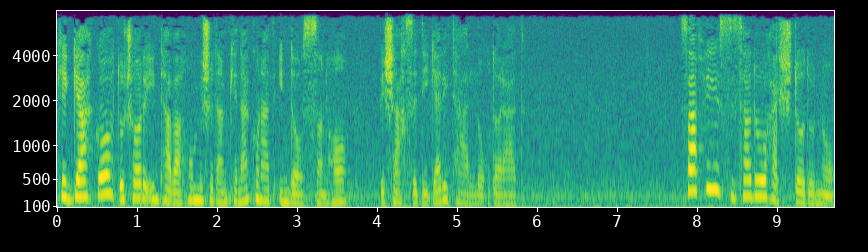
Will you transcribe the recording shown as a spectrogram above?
که گهگاه دچار این توهم می شدم که نکند این داستان ها به شخص دیگری تعلق دارد. صفحه 389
